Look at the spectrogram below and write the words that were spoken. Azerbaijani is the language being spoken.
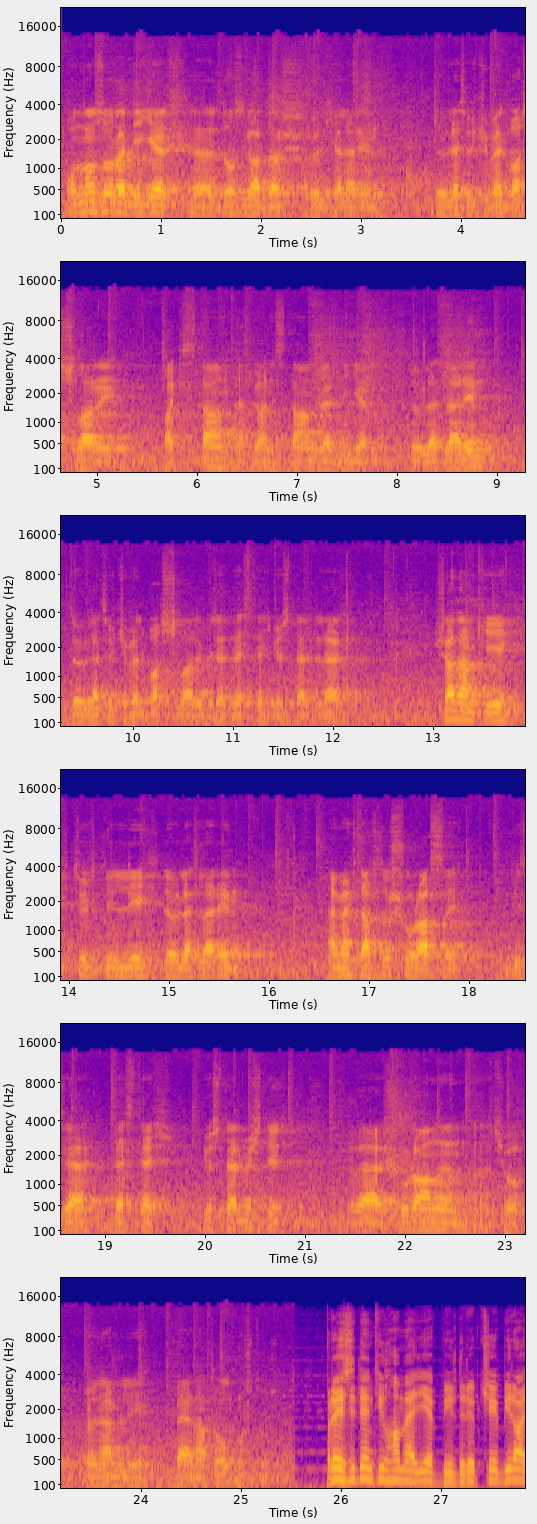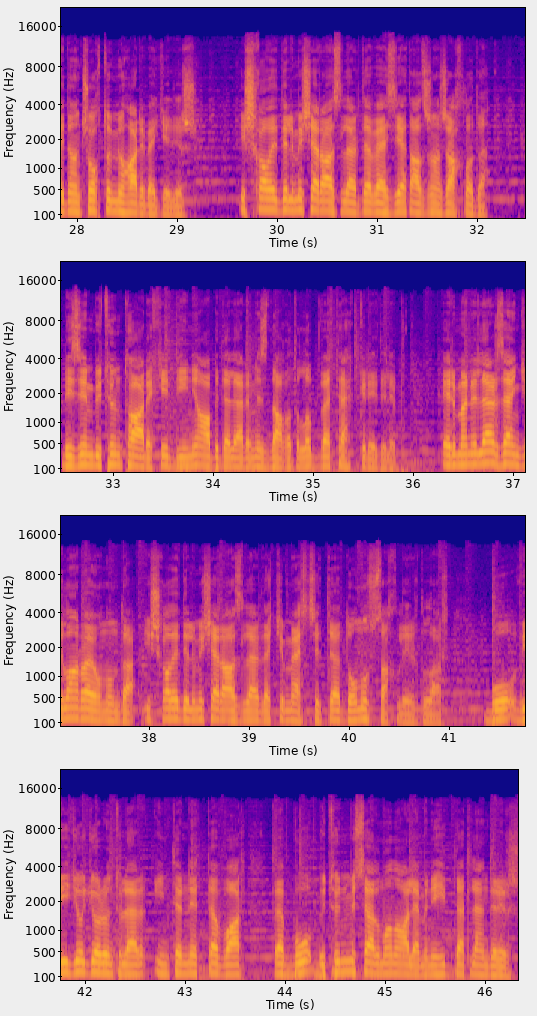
Ondan sonra digər dost qardaş ölkələrin dövlət hökumət başçıları, Pakistan, Əfqanistan və digər dövlətlərin dövlət hökumət başçıları bizə dəstək göstərdilər. Şadam ki, Türk dilli dövlətlərin Əməkdaşlıq Şurası bizə dəstək göstərmişdir və şuranın çox önəmli bəyanatı olmuşdur. Prezident İlham Əliyev bildirib ki, bir aydan çoxdur müharibə gedir. İşğal edilmiş ərazilərdə vəziyyət acınacaqlıdır. Bizim bütün tarixi, dini abidələrimiz dağıdılıb və təhqir edilib. Ermənilər Zəngilan rayonunda işğal edilmiş ərazilərdəki məsciddə donuz saxlayırdılar. Bu video görüntülər internetdə var və bu bütün müsəlman aləmini hiddətləndirir.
